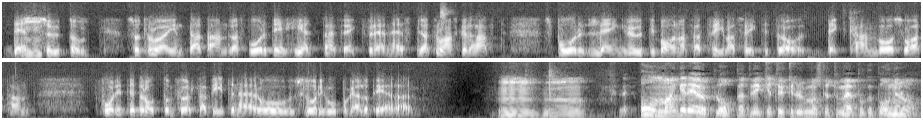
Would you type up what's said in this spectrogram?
Dessutom mm. så tror jag inte att andra spåret är helt perfekt för den hästen. Jag tror han skulle haft spår längre ut i banan för att trivas riktigt bra. Det kan vara så att han får lite bråttom första biten här och slår ihop och galopperar. Mm, mm. Om man grejer upp loppet, vilket tycker du man ska ta med på kupongen då?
